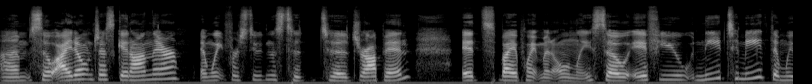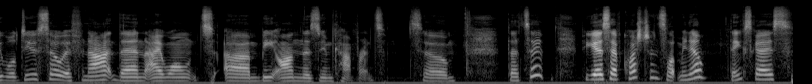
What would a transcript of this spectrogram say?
Um, so I don't just get on there and wait for students to, to drop in. It's by appointment only. So if you need to meet, then we will do so. If not, then I won't um, be on the Zoom conference. So that's it. If you guys have questions, let me know. Thanks, guys.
